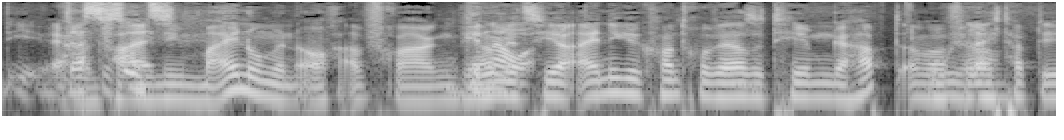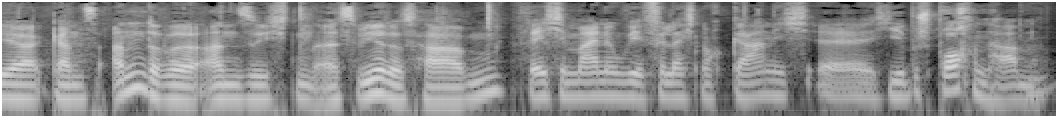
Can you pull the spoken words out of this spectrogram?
ja, das ist vor allen Dingen Meinungen auch abfragen. Wir genau. haben jetzt hier einige kontroverse Themen gehabt, aber oh, vielleicht ja. habt ihr ja ganz andere Ansichten, als wir das haben. Welche Meinung wir vielleicht noch gar nicht äh, hier besprochen haben.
